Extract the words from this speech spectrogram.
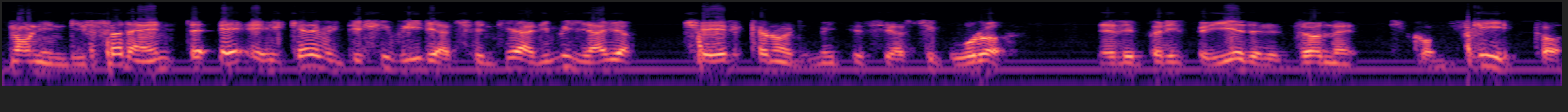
non indifferente e, e chiaramente i civili a centinaia di migliaia cercano di mettersi al sicuro nelle periferie delle zone di conflitto.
